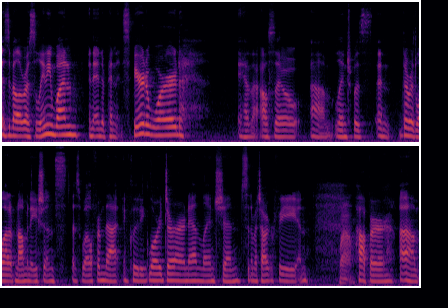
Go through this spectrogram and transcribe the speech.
Isabella Rossellini won an Independent Spirit Award. And also, um, Lynch was, and there was a lot of nominations as well from that, including Laura Dern and Lynch and cinematography and Wow. Hopper. Um,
